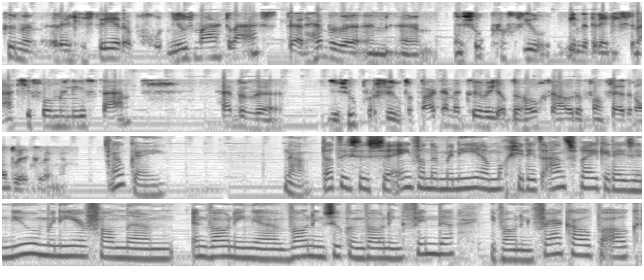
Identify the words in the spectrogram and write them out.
kunnen registreren op Goed Nieuwsmakelaars. Daar hebben we een, um, een zoekprofiel in het registratieformulier staan. Hebben we je zoekprofiel te pakken en dan kunnen we je op de hoogte houden van verdere ontwikkelingen. Oké. Nou, dat is dus een van de manieren, mocht je dit aanspreken, deze nieuwe manier van um, een woning, uh, woning zoeken, een woning vinden, je woning verkopen ook.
